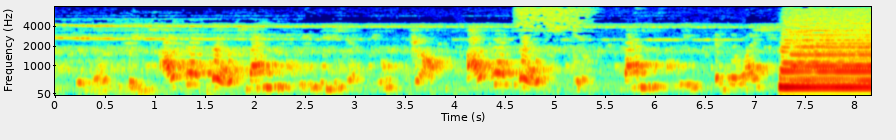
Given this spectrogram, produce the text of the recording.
nine zero three Agra Road, Bangalore, EMU from Agra Road to Bangalore is the right.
